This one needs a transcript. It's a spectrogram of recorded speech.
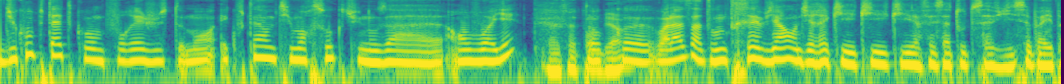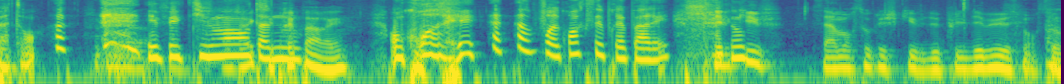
du coup, peut-être qu'on pourrait justement écouter un petit morceau que tu nous as euh, envoyé. Là, ça tombe Donc bien. euh, voilà, ça tombe très bien. On dirait qu'il qu'il- qu'il a fait ça toute sa vie. C'est pas épatant. On Effectivement, t'as c'est nous- préparé. on croirait. on pourrait croire que c'est préparé. C'est le donc- kiff. C'est un morceau que je kiffe depuis le début, ce morceau.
